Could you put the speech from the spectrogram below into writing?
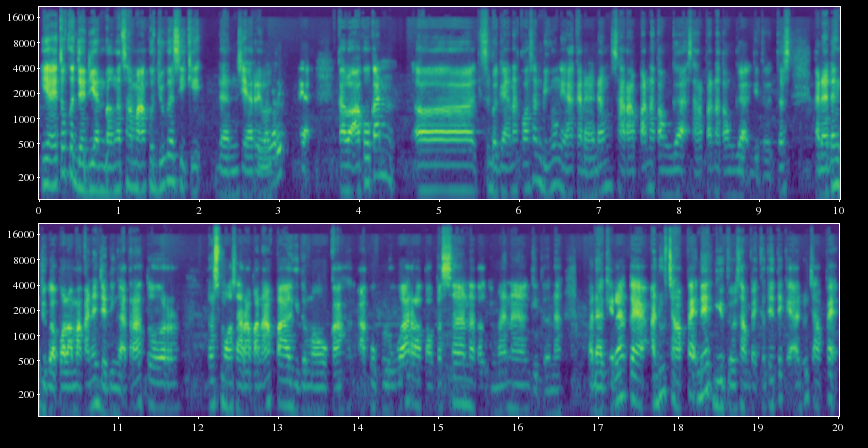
Iya itu kejadian banget sama aku juga sih Ki dan Sheryl. Ya, kalau aku kan uh, sebagai anak kosan bingung ya kadang-kadang sarapan atau enggak, sarapan atau enggak gitu. Terus kadang-kadang juga pola makannya jadi nggak teratur. Terus mau sarapan apa gitu, maukah aku keluar atau pesan atau gimana gitu. Nah pada akhirnya kayak aduh capek deh gitu sampai ke titik kayak aduh capek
